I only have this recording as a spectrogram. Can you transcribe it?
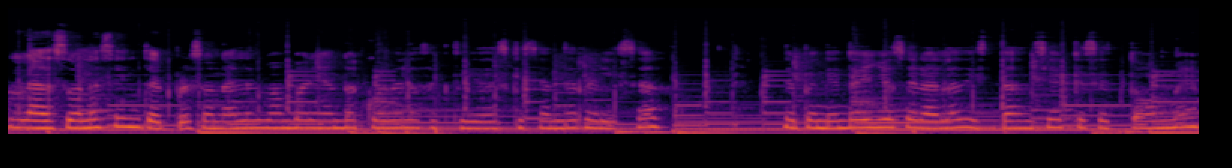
Las zonas interpersonales van variando acorde a las actividades que se han de realizar. Dependiendo de ello será la distancia que se tome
